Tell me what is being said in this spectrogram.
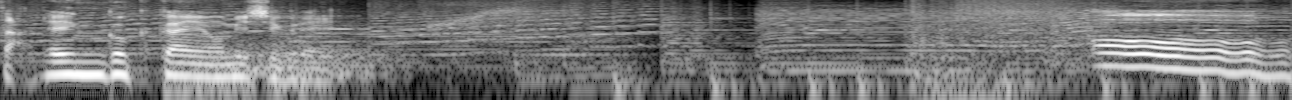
さあ煉獄火炎を見せてくれ。おお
